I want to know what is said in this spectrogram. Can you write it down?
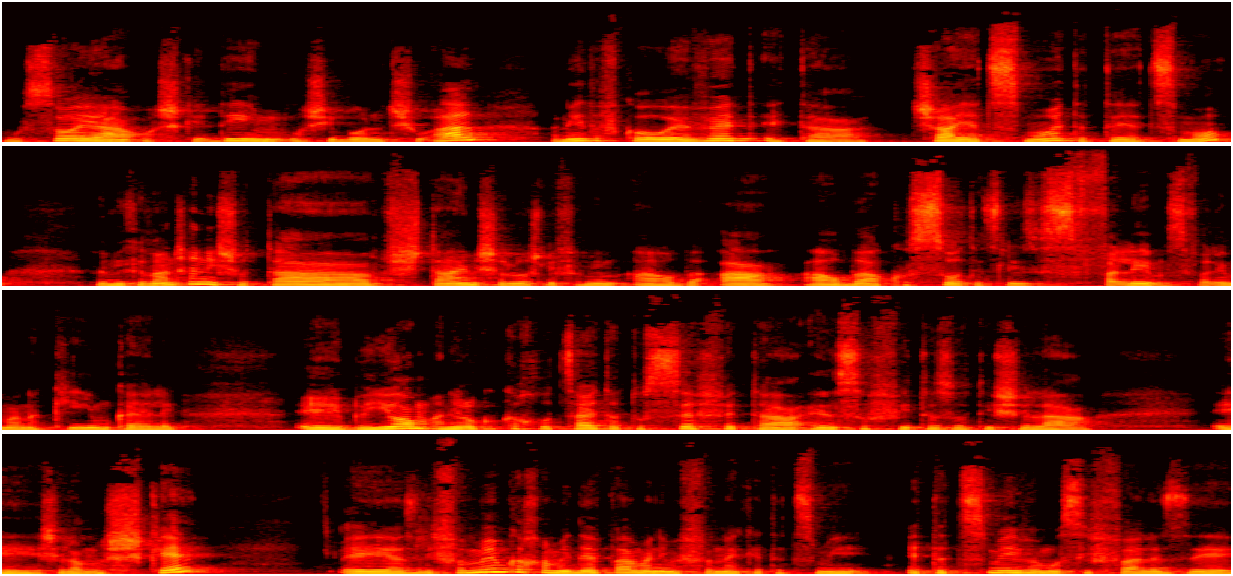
כמו סויה או שקדים או שיבולת שועל. אני דווקא אוהבת את הצ'אי עצמו, את התה עצמו, ומכיוון שאני שותה שתיים, שלוש, לפעמים ארבעה, ארבע כוסות, אצלי זה ספלים, ספלים ענקיים כאלה, אה, ביום, אני לא כל כך רוצה את התוספת האינסופית הזאת של, ה, אה, של המשקה. אה, אז לפעמים ככה מדי פעם אני מפנקת את עצמי, את עצמי ומוסיפה לזה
